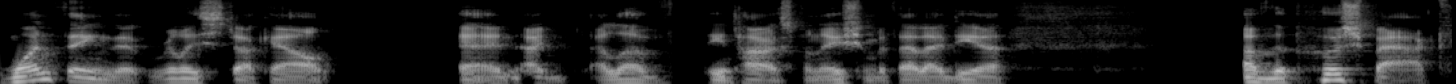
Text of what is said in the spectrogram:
one thing that really stuck out, and I, I love the entire explanation, but that idea of the pushback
